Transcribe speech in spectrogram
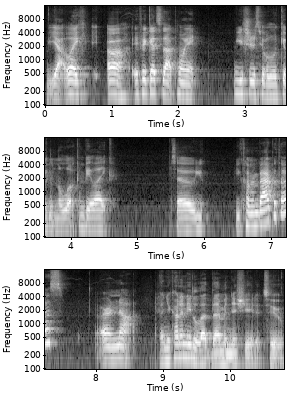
Yeah, like uh if it gets to that point, you should just be able to give them the look and be like, "So you you coming back with us or not?" And you kind of need to let them initiate it too.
